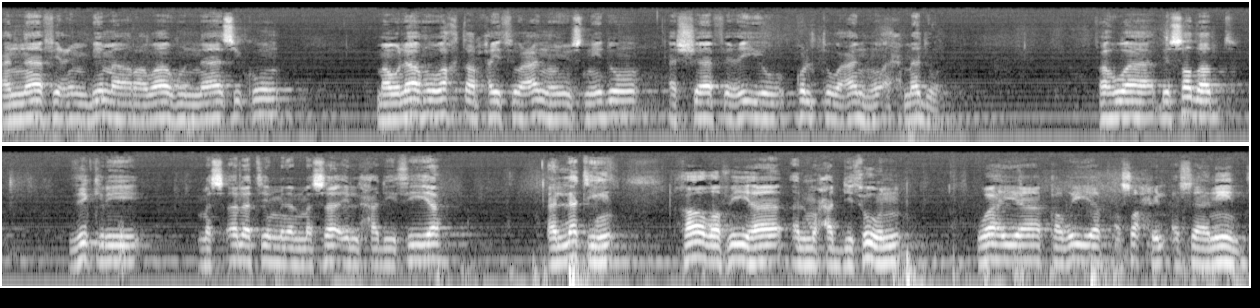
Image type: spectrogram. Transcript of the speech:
عن نافع بما رواه الناسك مولاه واختر حيث عنه يسند الشافعي قلت عنه أحمد فهو بصدد ذكر مسألة من المسائل الحديثية التي خاض فيها المحدثون وهي قضية أصح الأسانيد.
